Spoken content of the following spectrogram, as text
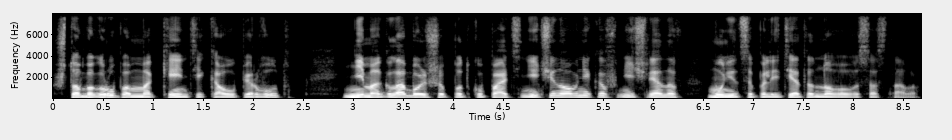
чтобы группа Маккенти Каупервуд не могла больше подкупать ни чиновников, ни членов муниципалитета нового состава.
